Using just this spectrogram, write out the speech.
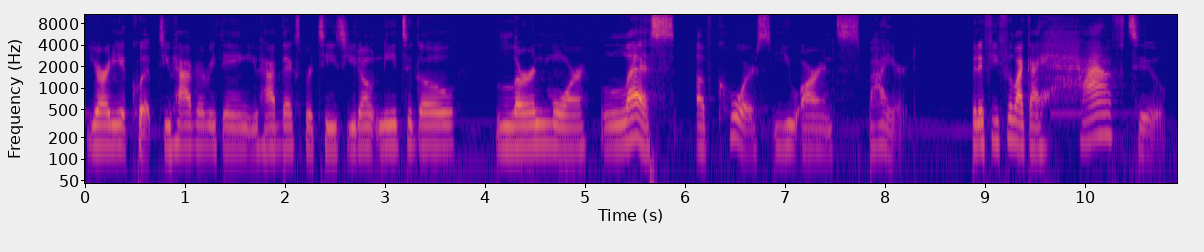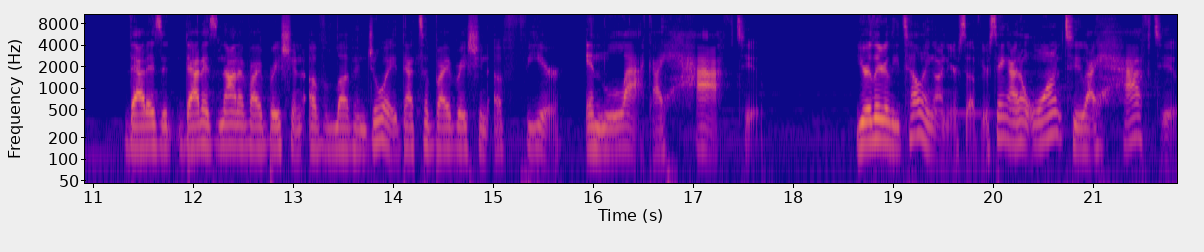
You're already equipped. You have everything, you have the expertise. You don't need to go learn more. Less, of course, you are inspired. But if you feel like I have to, that is a, that is not a vibration of love and joy. That's a vibration of fear and lack. I have to. You're literally telling on yourself. You're saying I don't want to, I have to.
